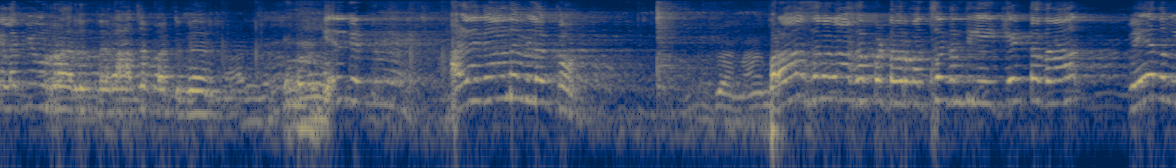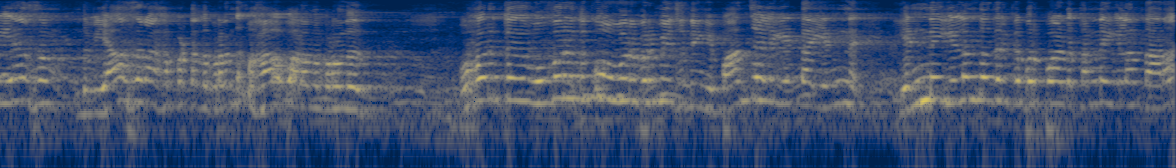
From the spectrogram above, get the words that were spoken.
கிளப்பி விடுறாரு இந்த ராஜபாட்டுக்கார். இருக்கட்டும் அழகான விளக்கம். பராசரராகப்பட்டவர் மச்சகந்தியை கேட்டதனால் வேத வியாசம் இந்த வியாசராகப்பட்டது பிறந்து மகாபாரதம் பிறந்தது. ஒவ்வொருத்தர் ஒவ்வொருத்துக்கும் ஒவ்வொரு பெருமையை சொன்னீங்க. பாஞ்சாலி கேட்டா என்ன? என்னை இழந்ததற்கு பிற்பாடு தன்னை இழந்தாரா?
